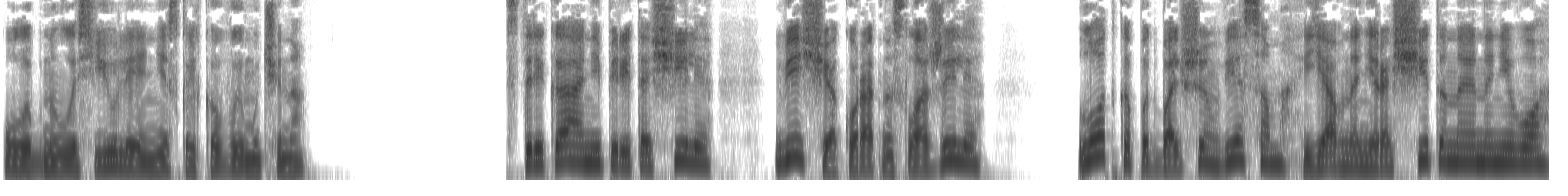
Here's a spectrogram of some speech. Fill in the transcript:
улыбнулась Юлия несколько вымученно. Старика они перетащили, вещи аккуратно сложили. Лодка под большим весом, явно не рассчитанная на него,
